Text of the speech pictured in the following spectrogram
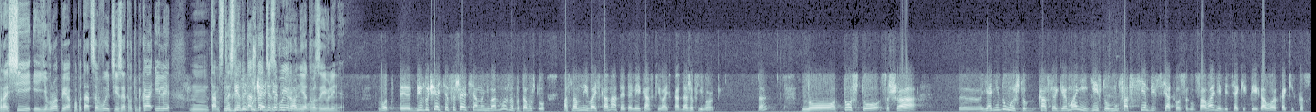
России и Европе попытаться выйти из этого тупика или там ну, следует ожидать дезавуирования этого заявления? Вот. Э, без участия США это все равно невозможно, потому что основные войска НАТО – это американские войска, даже в Европе. Да? Но то, что США Э, я не думаю, что канцлер Германии действовал ну, совсем без всякого согласования, без всяких переговоров каких-то с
